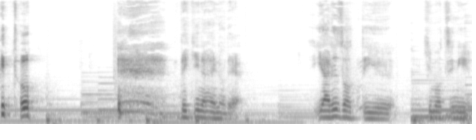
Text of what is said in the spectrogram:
いとできないので、やるぞっていう気持ちに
